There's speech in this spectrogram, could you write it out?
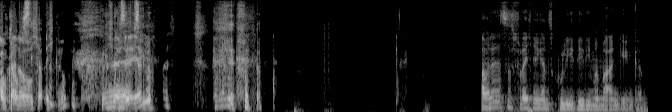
hoch. ich habe nicht genug. Ich habe selbst Ja, genug. aber das ist vielleicht eine ganz coole Idee, die man mal angehen kann.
